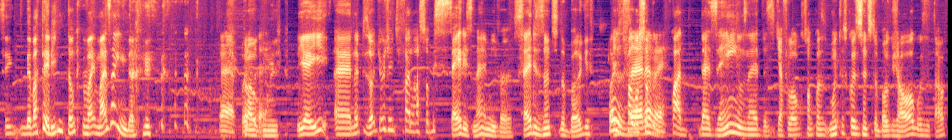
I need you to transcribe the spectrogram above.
Você debateria então que vai mais ainda. É, pra é. alguns. É. E aí, é, no episódio de hoje a gente vai falar sobre séries, né, Miva? Séries antes do bug. Pois a gente é, falou né, sobre desenhos, né? Já falou são coisas, muitas coisas antes do bug, jogos e tal.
